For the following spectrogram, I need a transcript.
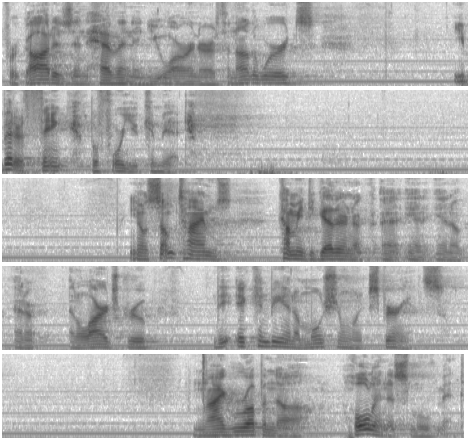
For God is in heaven and you are on earth. In other words, you better think before you commit. You know, sometimes coming together in a, in, in a, in a in a large group, it can be an emotional experience. I grew up in the holiness movement.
